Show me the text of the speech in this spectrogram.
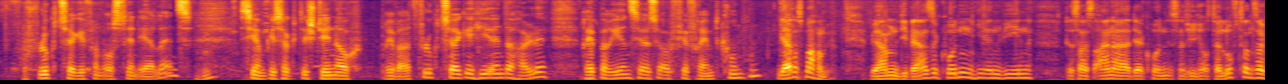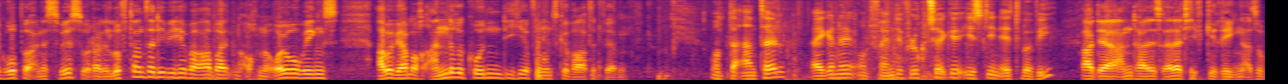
Flugzeuge von Austrian Airlines. Mhm. Sie haben gesagt, es stehen auch Privatflugzeuge hier in der Halle. Reparieren Sie also auch für Fremdkunden? Ja, das machen wir. Wir haben diverse Kunden hier in Wien. Das heißt, einer der Kunden ist natürlich aus der Lufthansa-Gruppe, eine Swiss oder eine Lufthansa, die wir hier bearbeiten, auch eine Eurowings. Aber wir haben auch andere Kunden, die hier von uns gewartet werden. Und der Anteil eigene und fremde Flugzeuge ist in etwa wie? Ah, der Anteil ist relativ gering. Also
